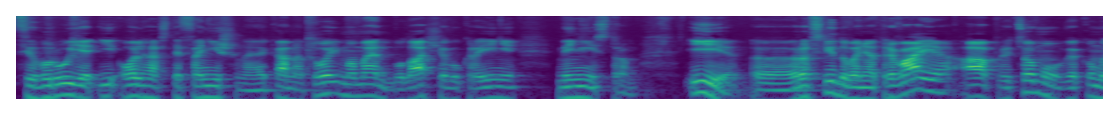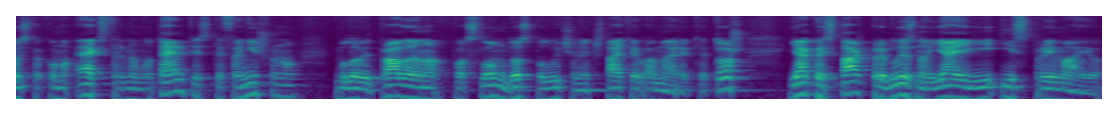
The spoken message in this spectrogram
фігурує і Ольга Стефанішина, яка на той момент була ще в Україні міністром. І е, розслідування триває. А при цьому в якомусь такому екстреному темпі Стефанішину було відправлено послом до Сполучених Штатів Америки. Тож якось так приблизно я її і сприймаю.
